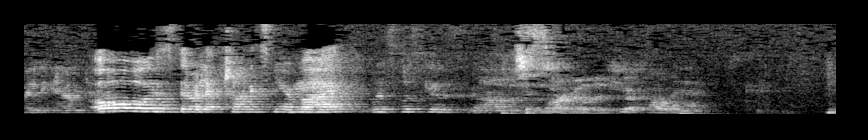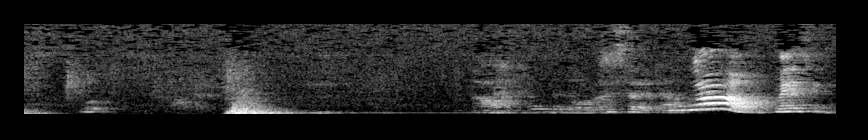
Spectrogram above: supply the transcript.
Three to. Oh, is there electronics nearby? Let's, let's give us, uh, It's in our village. she's holding it. Oh, Just set it down. Wow, amazing.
